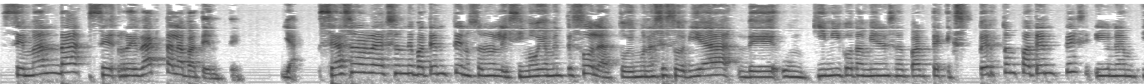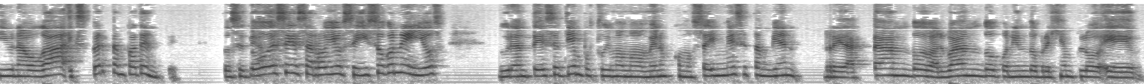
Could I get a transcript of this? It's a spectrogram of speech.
se manda, se redacta la patente. Se hace una redacción de patente, nosotros no la hicimos obviamente sola, tuvimos una asesoría de un químico también en esa parte, experto en patentes y una, y una abogada experta en patentes. Entonces todo ese desarrollo se hizo con ellos. Durante ese tiempo estuvimos más o menos como seis meses también redactando, evaluando, poniendo, por ejemplo, eh,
